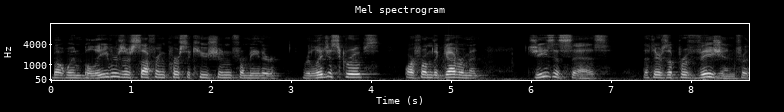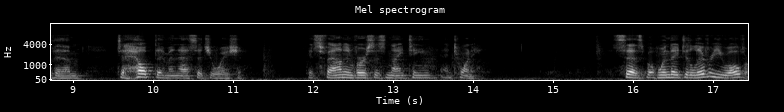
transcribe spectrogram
But when believers are suffering persecution from either religious groups or from the government, Jesus says that there's a provision for them to help them in that situation. It's found in verses 19 and 20. It says, But when they deliver you over,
